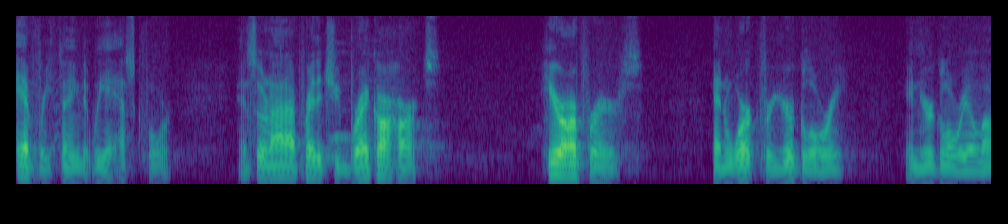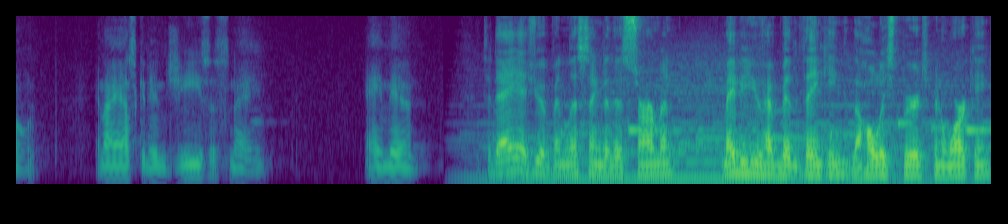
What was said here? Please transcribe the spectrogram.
everything that we ask for. And so tonight, I pray that you'd break our hearts, hear our prayers, and work for your glory and your glory alone. And I ask it in Jesus' name. Amen. Today, as you have been listening to this sermon, maybe you have been thinking the Holy Spirit's been working,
